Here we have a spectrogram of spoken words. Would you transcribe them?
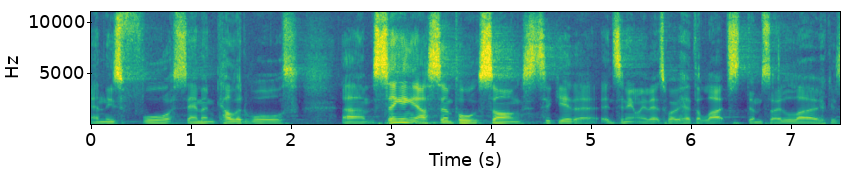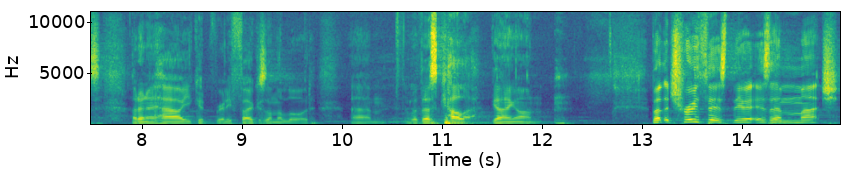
and these four salmon colored walls um, singing our simple songs together. Incidentally, that's why we had the lights dim so low, because I don't know how you could really focus on the Lord um, with this color going on. but the truth is, there is a much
